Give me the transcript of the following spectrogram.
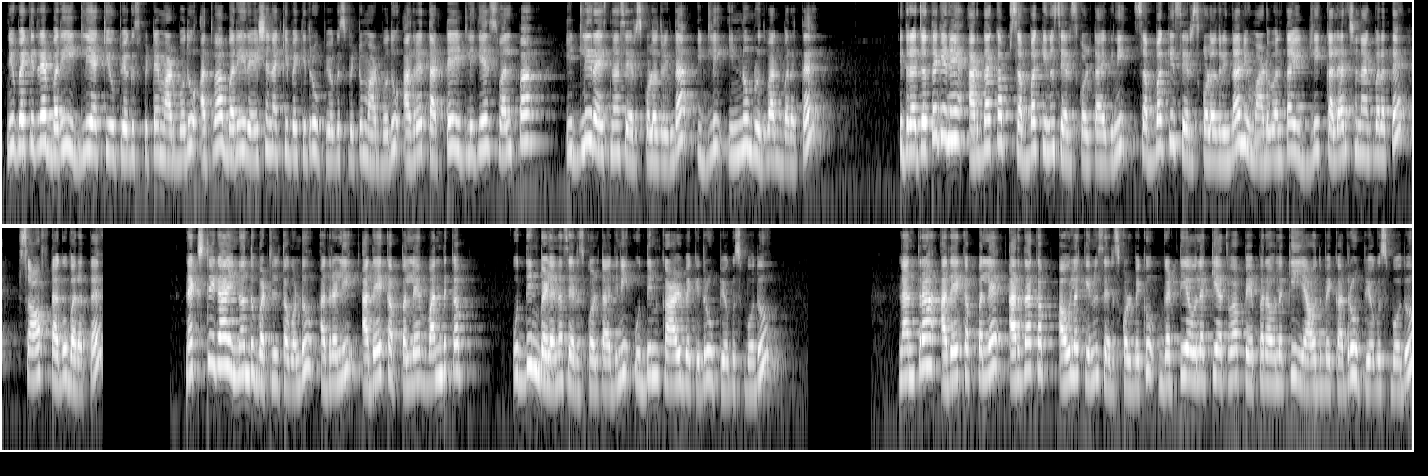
ನೀವು ಬೇಕಿದ್ರೆ ಬರೀ ಇಡ್ಲಿ ಅಕ್ಕಿ ಉಪಯೋಗಿಸ್ಬಿಟ್ಟೆ ಮಾಡ್ಬೋದು ಅಥವಾ ಬರೀ ರೇಷನ್ ಅಕ್ಕಿ ಬೇಕಿದ್ರೆ ಉಪಯೋಗಿಸ್ಬಿಟ್ಟು ಮಾಡ್ಬೋದು. ಆದರೆ ತಟ್ಟೆ ಇಡ್ಲಿಗೆ ಸ್ವಲ್ಪ ಇಡ್ಲಿ ರೈಸ್ನ ಸೇರಿಸ್ಕೊಳ್ಳೋದ್ರಿಂದ ಇಡ್ಲಿ ಇನ್ನೂ ಮೃದುವಾಗಿ ಬರುತ್ತೆ. ಇದರ ಜೊತೆಗೇ ಅರ್ಧ ಕಪ್ ಸಬ್ಬಕ್ಕಿನೂ ಸೇರಿಸ್ಕೊಳ್ತಾ ಇದ್ದೀನಿ. ಸಬ್ಬಕ್ಕಿ ಸೇರಿಸ್ಕೊಳ್ಳೋದ್ರಿಂದ ನೀವು ಮಾಡುವಂಥ ಇಡ್ಲಿ ಕಲರ್ ಚೆನ್ನಾಗಿ ಬರುತ್ತೆ ಸಾಫ್ಟಾಗೂ ಬರುತ್ತೆ. ನೆಕ್ಸ್ಟ್ ಈಗ ಇನ್ನೊಂದು ಬಟ್ಲು ತೊಗೊಂಡು ಅದರಲ್ಲಿ ಅದೇ ಕಪ್ಪಲ್ಲೇ ಒಂದು ಕಪ್ ಉದ್ದಿನ ಬೇಳೆನ ಸೇರಿಸ್ಕೊಳ್ತಾ ಇದ್ದೀನಿ. ಉದ್ದಿನ ಕಾಳು ಬೇಕಿದ್ರೂ ಉಪಯೋಗಿಸ್ಬೋದು. ನಂತರ ಅದೇ ಕಪ್ಪಲ್ಲೇ ಅರ್ಧ ಕಪ್ ಅವಲಕ್ಕಿನೂ ಸೇರಿಸ್ಕೊಳ್ಬೇಕು. ಗಟ್ಟಿ ಅವಲಕ್ಕಿ ಅಥವಾ ಪೇಪರ್ ಅವಲಕ್ಕಿ ಯಾವುದು ಬೇಕಾದರೂ ಉಪಯೋಗಿಸ್ಬೋದು.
